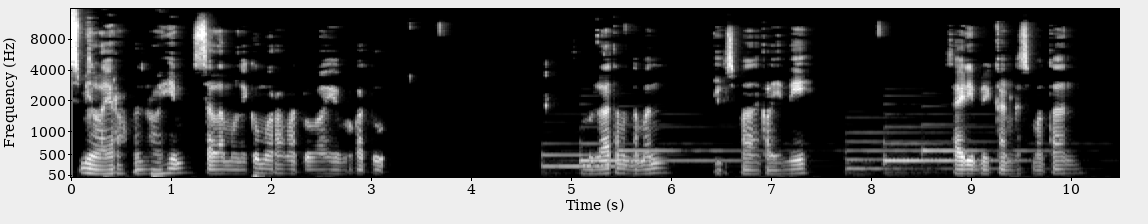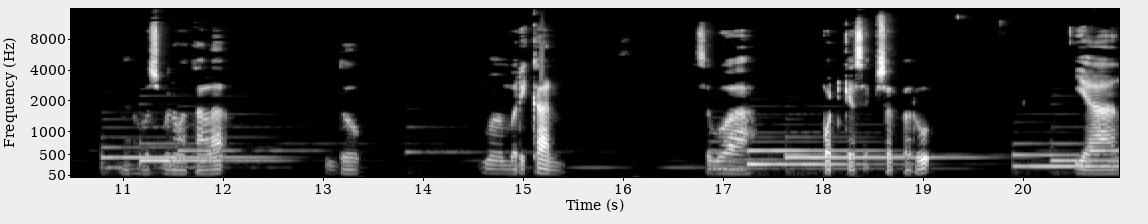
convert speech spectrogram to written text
Bismillahirrahmanirrahim. Assalamualaikum warahmatullahi wabarakatuh. Alhamdulillah teman-teman Di kesempatan kali ini Saya diberikan kesempatan Allah subhanahu wa ta'ala Untuk Memberikan Sebuah Podcast episode baru Yang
